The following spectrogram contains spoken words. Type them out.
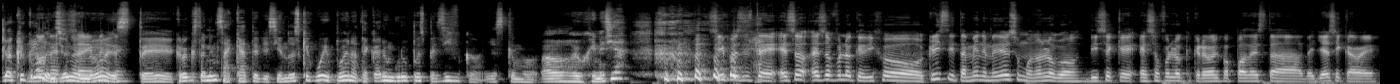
Creo, que lo mencionan, ¿no? Este, creo que están en Zacate diciendo, es que, güey, pueden atacar un grupo específico. Y es como, oh, eugenesia. Sí, pues este, eso, eso fue lo que dijo Christy también en medio de su monólogo. Dice que eso fue lo que creó el papá de esta, de Jessica, güey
